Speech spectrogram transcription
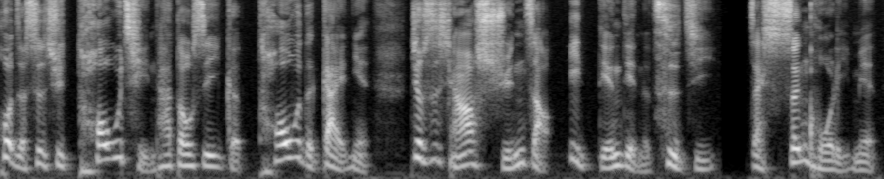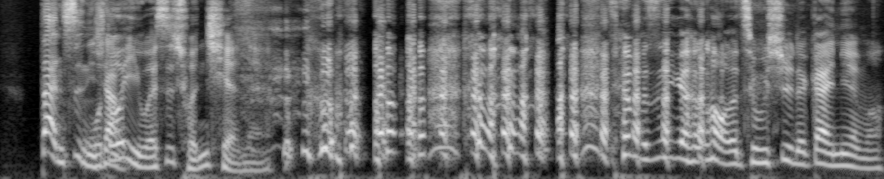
或者是去偷情，它都是一个偷的概念，就是想要寻找一点点的刺激在生活里面。但是你像我都以为是存钱呢，这不是一个很好的储蓄的概念吗？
